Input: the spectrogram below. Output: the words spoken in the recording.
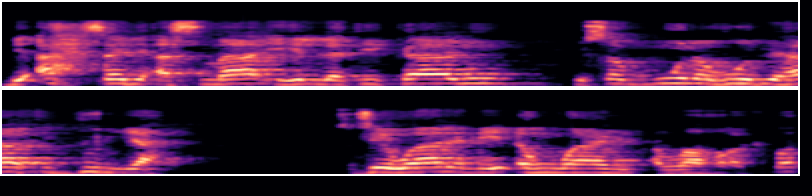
bi ahsani asma'ihi allati kanu yusammunahu biha fi dunya. Su ce wane ne dan wane? Allahu akbar.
